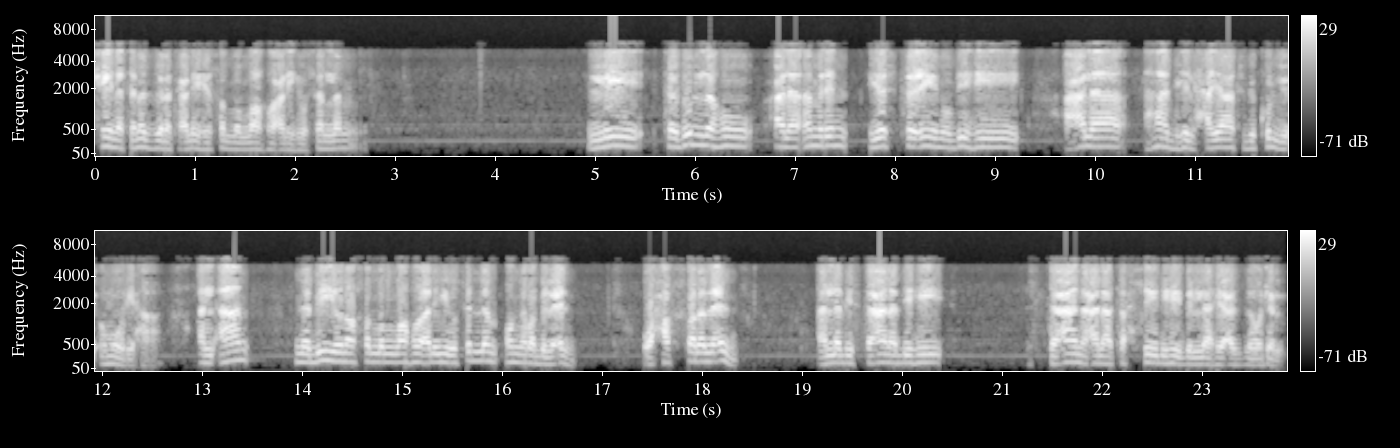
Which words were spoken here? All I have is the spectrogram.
حين تنزلت عليه صلى الله عليه وسلم لتدله على أمر يستعين به على هذه الحياة بكل أمورها. الآن نبينا صلى الله عليه وسلم أمر بالعلم وحصل العلم الذي استعان به استعان على تحصيله بالله عز وجل.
